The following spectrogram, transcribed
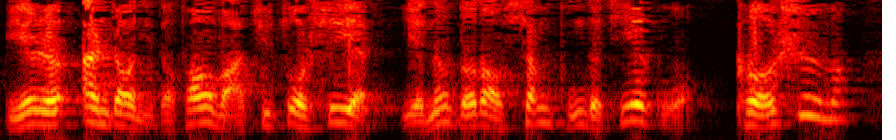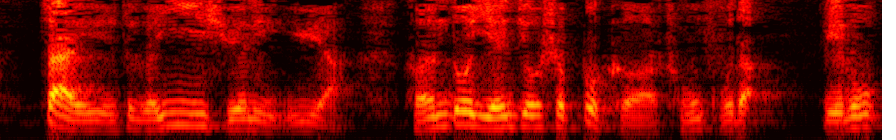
别人按照你的方法去做实验，也能得到相同的结果。可是呢，在这个医学领域啊，很多研究是不可重复的，比如。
